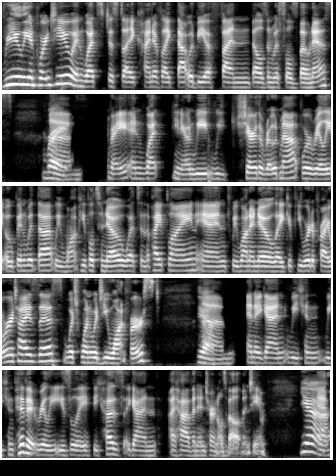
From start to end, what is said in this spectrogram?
really important to you? And what's just like kind of like that would be a fun bells and whistles bonus. Right. Um, right and what you know and we we share the roadmap we're really open with that we want people to know what's in the pipeline and we want to know like if you were to prioritize this which one would you want first yeah. Um, and again, we can we can pivot really easily because again, I have an internal development team. Yeah. And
